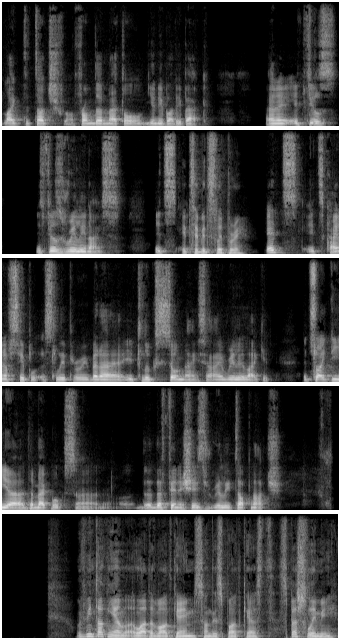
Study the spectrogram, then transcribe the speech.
like the touch from the metal unibody back, and it, it feels it feels really nice. It's it's a bit slippery. It's it's kind of slippery, but uh, it looks so nice. I really like it. It's like the uh, the MacBooks. Uh, the the finish is really top notch. We've been talking a lot about games on this podcast, especially me.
